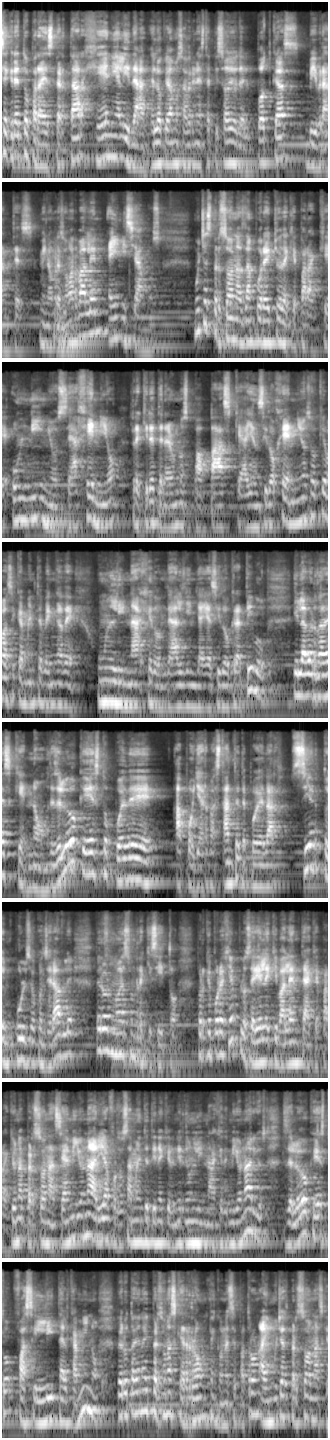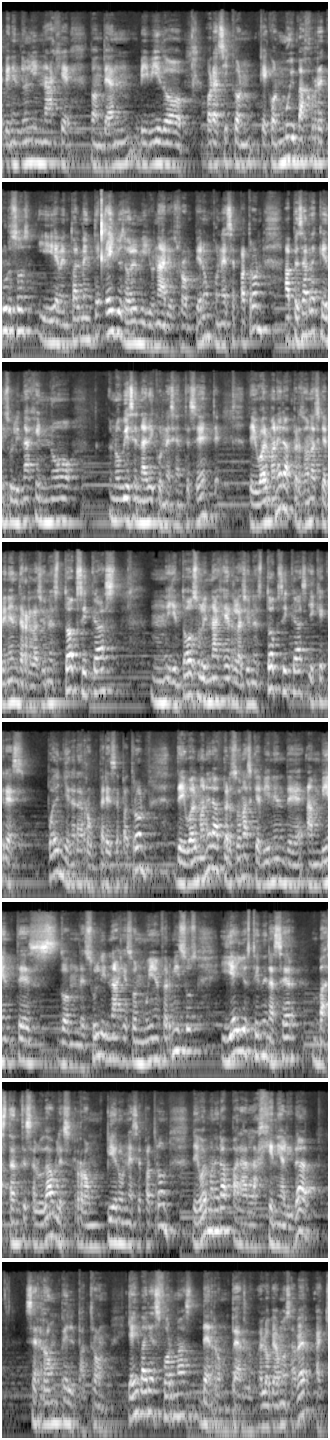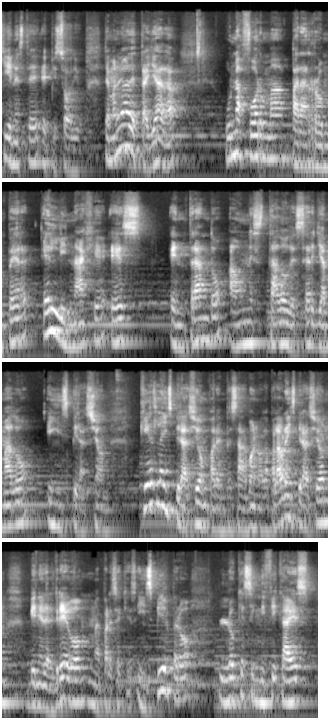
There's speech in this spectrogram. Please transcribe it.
secreto para despertar genialidad es lo que vamos a ver en este episodio del podcast Vibrantes. Mi nombre es Omar Valen e iniciamos. Muchas personas dan por hecho de que para que un niño sea genio requiere tener unos papás que hayan sido genios o que básicamente venga de un linaje donde alguien ya haya sido creativo. Y la verdad es que no. Desde luego que esto puede apoyar bastante, te puede dar cierto impulso considerable, pero no es un requisito. Porque, por ejemplo, sería el equivalente a que para que una persona sea millonaria, forzosamente tiene que venir de un linaje de millonarios. Desde luego que esto facilita el camino, pero también hay personas que rompen con ese patrón. Hay muchas personas que vienen de un linaje donde han vivido, ahora sí, con, que con muy bajos recursos y eventualmente ellos se vuelven millonarios. Rompieron con ese patrón, a pesar de que en su linaje no no hubiese nadie con ese antecedente. De igual manera, personas que vienen de relaciones tóxicas mm, y en todo su linaje hay relaciones tóxicas y ¿qué crees? Pueden llegar a romper ese patrón. De igual manera, personas que vienen de ambientes donde su linaje son muy enfermizos y ellos tienden a ser bastante saludables, rompieron ese patrón. De igual manera, para la genialidad, se rompe el patrón. Y hay varias formas de romperlo. Es lo que vamos a ver aquí en este episodio. De manera detallada, una forma para romper el linaje es entrando a un estado de ser llamado inspiración. ¿Qué es la inspiración para empezar? Bueno, la palabra inspiración viene del griego, me parece que es inspir, pero lo que significa es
